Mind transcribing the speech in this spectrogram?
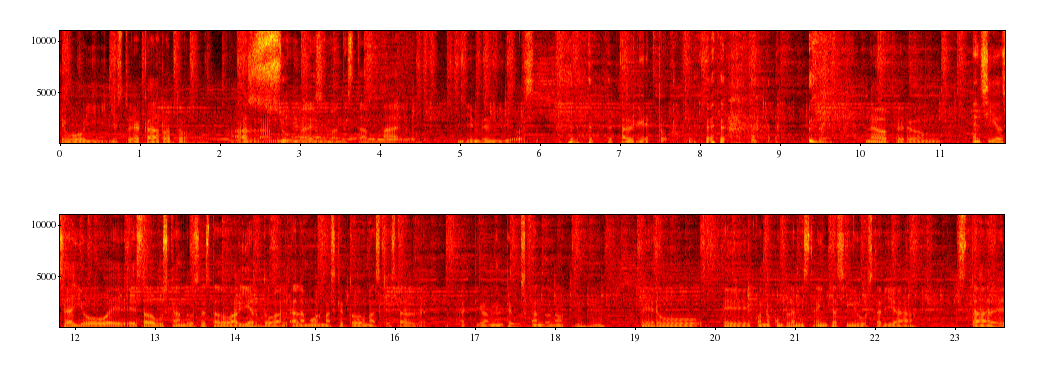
que voy y estoy a cada rato a la Su mierda. madre, ese man está mal, weón. Bienvenidos al gueto. no, pero en sí, o sea, yo he, estado buscando, o sea, he estado abierto al, al amor más que todo, más que estar activamente buscando, ¿no? Pero eh, cuando cumpla mis 30 sí me gustaría estar eh,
